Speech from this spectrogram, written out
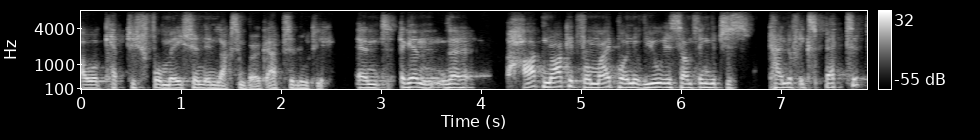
our captive formation in Luxembourg. Absolutely. And again, the hard market, from my point of view, is something which is kind of expected.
